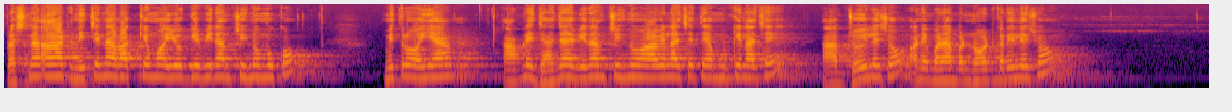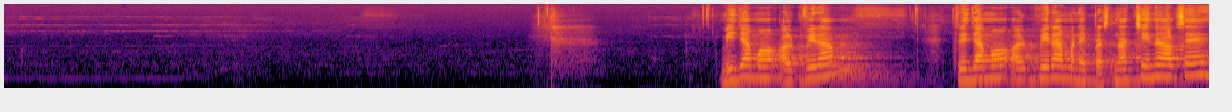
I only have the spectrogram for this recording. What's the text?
પ્રશ્ન આઠ, નીચેના વાક્યમાં યોગ્ય વિરામ ચિહ્નો મૂકો. મિત્રો, અહીંયા આપણે જ્યાં જ્યાં વિરામ ચિહ્નો આવેલા છે ત્યાં મૂકેલા છે. આપ જોઈ લેશો અને બરાબર નોટ કરી લેશો. બીજામાં અલ્પવિરામ. ત્રીજામાં અલ્પવિરામ અને પ્રશ્નાર્થ આવશે.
